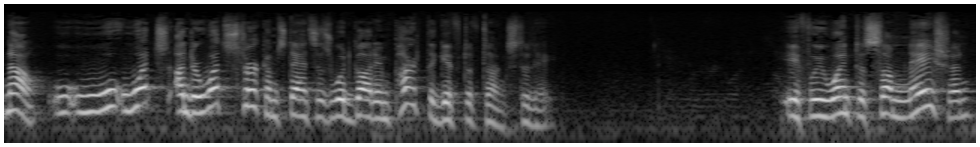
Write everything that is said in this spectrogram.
Now, what, under what circumstances would God impart the gift of tongues today? If we went to some nation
